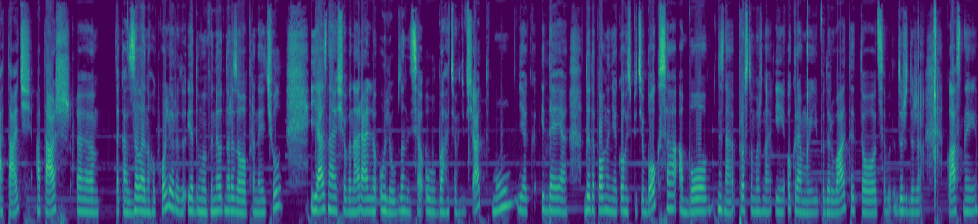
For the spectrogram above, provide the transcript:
Attach. Attach така зеленого кольору. Я думаю, ви неодноразово про неї чули. І я знаю, що вона реально улюблениця у багатьох дівчат, тому як ідея до доповнення якогось п'ятібокса, або не знаю, просто можна і окремо її подарувати, то це буде дуже-дуже класний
